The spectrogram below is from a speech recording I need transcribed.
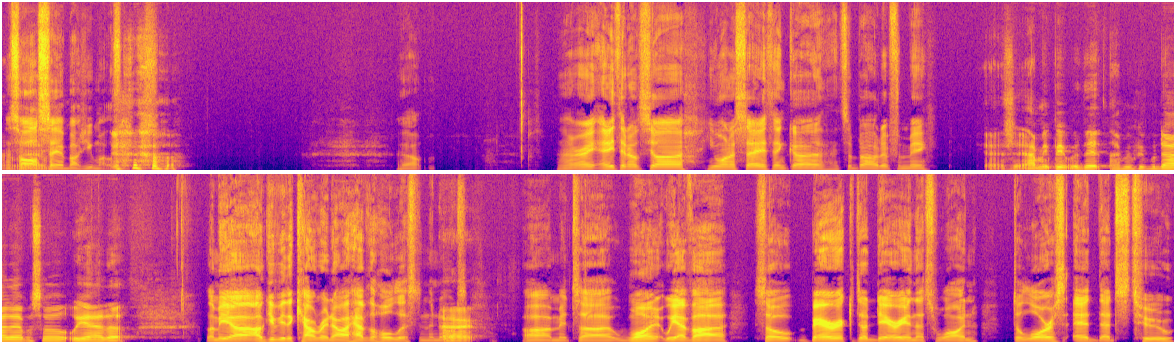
That's all I'll say about you, motherfucker. Yeah. All right. Anything else uh, you want to say? I think uh, that's about it for me. yeah, shit. How many people did? How many people died that episode? We had a. Let me. Uh, I'll give you the count right now. I have the whole list in the notes. right. Um, it's uh one. We have uh so Barrick Dondarrion, that's one. Dolorous Edd, that's two.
